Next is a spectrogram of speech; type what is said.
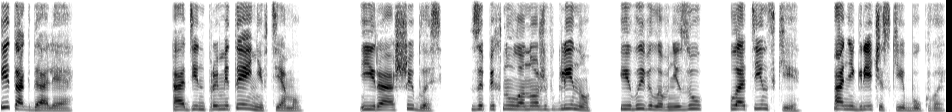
и так далее. Один Прометей не в тему. Ира ошиблась, запихнула нож в глину и вывела внизу латинские, а не греческие буквы.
